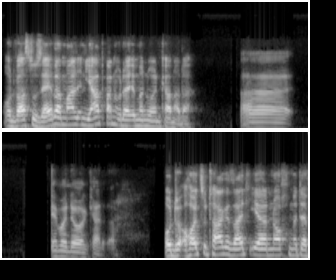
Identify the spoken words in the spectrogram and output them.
Und warst du selber mal in Japan oder immer nur in Kanada? Äh, immer nur in Kanada. Und heutzutage seid ihr noch mit der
